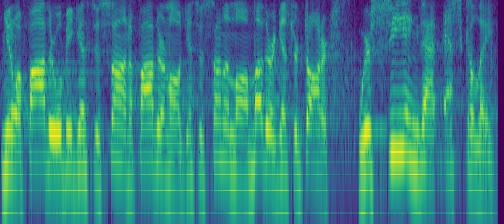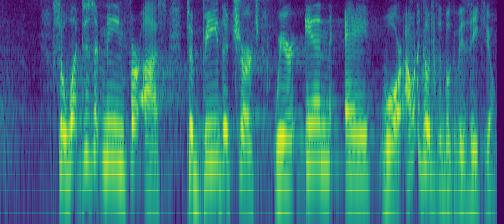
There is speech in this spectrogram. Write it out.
You know, a father will be against his son, a father in law against his son in law, a mother against her daughter. We're seeing that escalate. So, what does it mean for us to be the church? We're in a war. I want to go to the book of Ezekiel.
